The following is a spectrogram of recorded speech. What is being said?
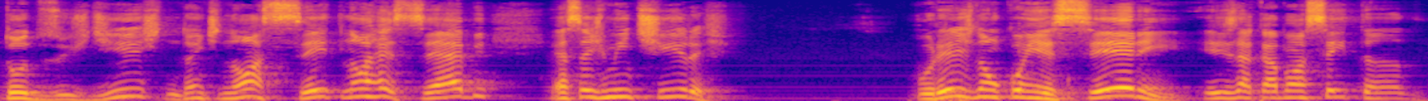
todos os dias, então a gente não aceita, não recebe essas mentiras. Por eles não conhecerem, eles acabam aceitando.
